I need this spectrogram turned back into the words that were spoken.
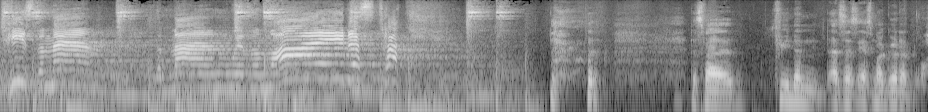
He's the man, the man with the Midas das war für ihn dann, als er das erste Mal gehört hat, boah,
